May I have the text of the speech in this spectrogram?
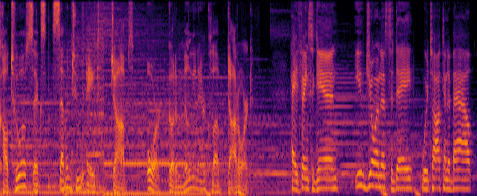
call 206 728 JOBS or go to millionaireclub.org. Hey, thanks again. You've joined us today. We're talking about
